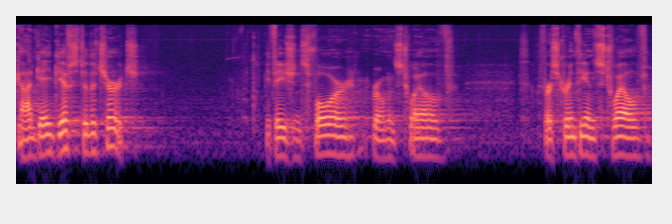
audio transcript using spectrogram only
God gave gifts to the church. Ephesians 4, Romans 12, 1 Corinthians 12.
